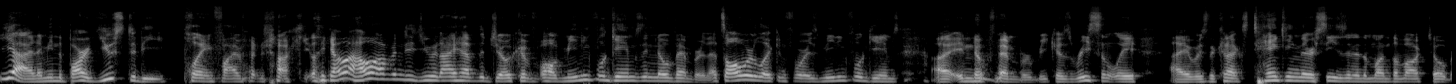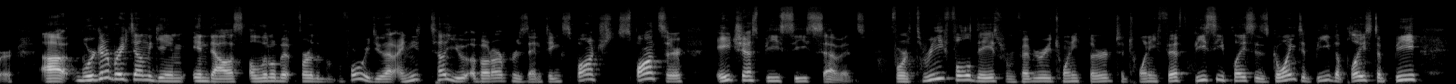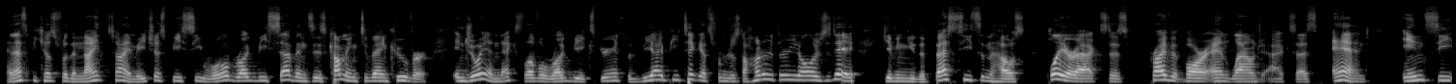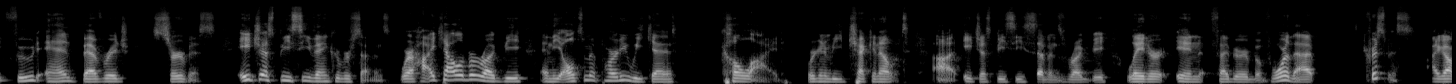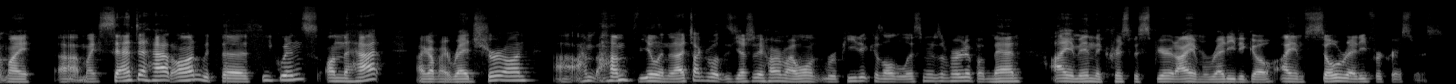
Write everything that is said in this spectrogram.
Yeah, and I mean the bar used to be playing 500 hockey. Like how how often did you and I have the joke of all oh, meaningful games in November? That's all we're looking for is meaningful games uh, in November because recently uh, it was the Canucks tanking their season in the month of October. Uh, we're gonna break down the game in Dallas a little bit further, but before we do that, I need to tell you about our presenting sponsor, HSBC Sevens for three full days from February 23rd to 25th. BC Place is going to be the place to be. And that's because for the ninth time, HSBC World Rugby Sevens is coming to Vancouver. Enjoy a next level rugby experience with VIP tickets from just $130 a day, giving you the best seats in the house, player access, private bar and lounge access, and in seat food and beverage service. HSBC Vancouver Sevens, where high caliber rugby and the ultimate party weekend collide we're going to be checking out uh, HSBC Sevens rugby later in February. Before that, Christmas. I got my uh, my Santa hat on with the sequins on the hat. I got my red shirt on. Uh, I'm I'm feeling it. I talked about this yesterday, Harm. I won't repeat it because all the listeners have heard it. But man, I am in the Christmas spirit. I am ready to go. I am so ready for Christmas.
